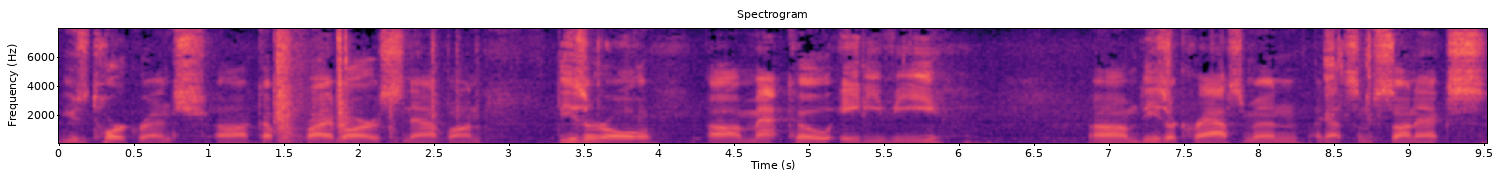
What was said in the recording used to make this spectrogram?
use a torque wrench, uh, a couple pry bars, snap on. These are all uh, Matco ADV. Um, these are Craftsman. I got some Sunex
